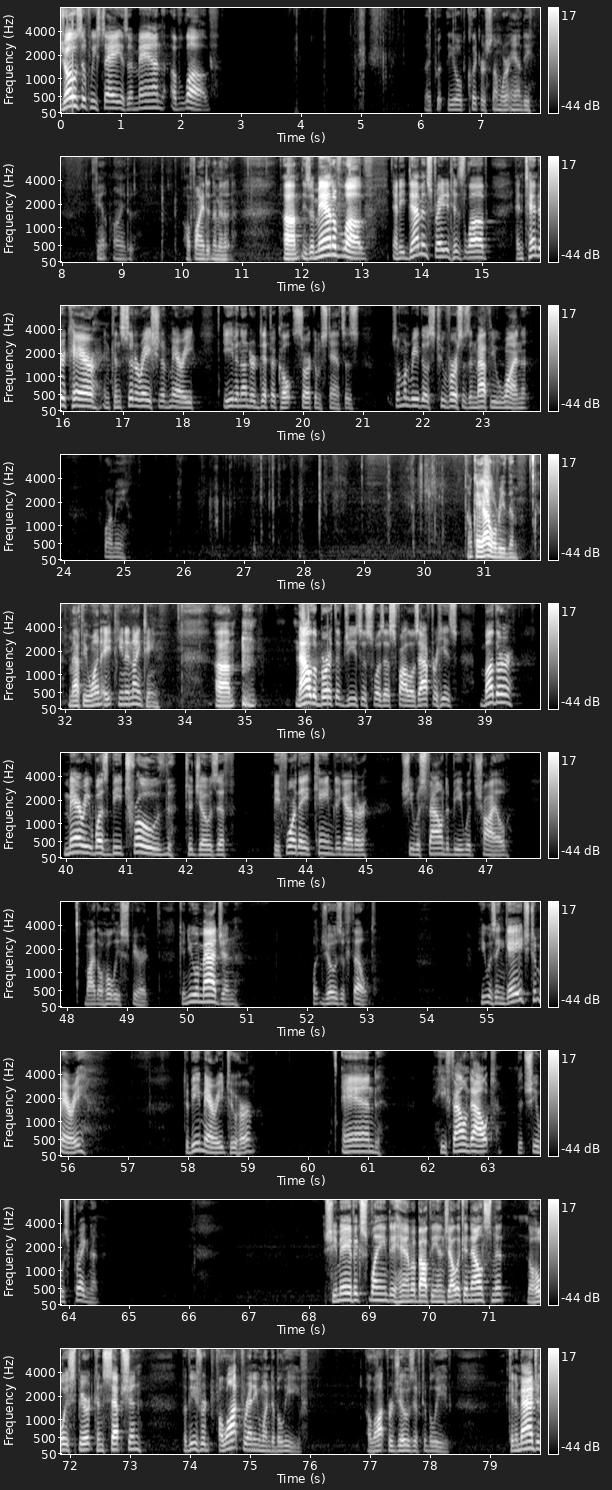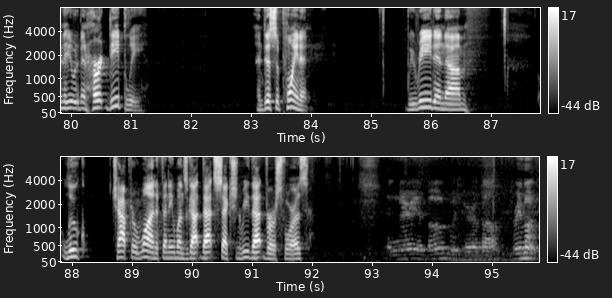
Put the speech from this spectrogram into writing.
Joseph, we say, is a man of love. I put the old clicker somewhere, Andy. Can't find it. I'll find it in a minute. Um, he's a man of love, and he demonstrated his love and tender care and consideration of Mary even under difficult circumstances. Someone read those two verses in Matthew 1 for me. Okay, I will read them. Matthew 1 18 and 19. Um, now, the birth of Jesus was as follows. After his mother Mary was betrothed to Joseph, before they came together, she was found to be with child by the Holy Spirit. Can you imagine what Joseph felt. He was engaged to Mary, to be married to her. And he found out that she was pregnant. She may have explained to him about the angelic announcement, the Holy Spirit conception, but these were a lot for anyone to believe, a lot for Joseph to believe. Can imagine that he would have been hurt deeply and disappointed. We read in um, Luke chapter 1, if anyone's got that section, read that verse for us. And Mary abode with her about three months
